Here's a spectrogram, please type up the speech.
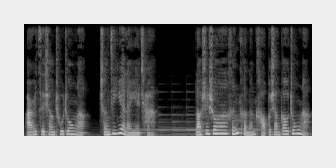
儿子上初中了，成绩越来越差，老师说很可能考不上高中了。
